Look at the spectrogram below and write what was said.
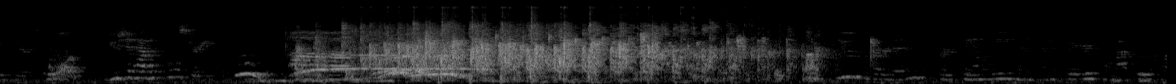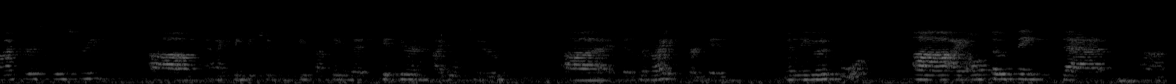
if you're a school, you should have a school street. Huge burden for families and administrators to have to apply for a school street. Um, and I think it should just be something that kids are entitled to. Uh, that's a right for kids when they go to school. Uh, I also think that, uh,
